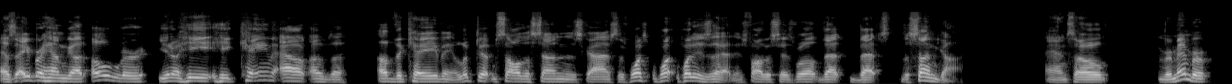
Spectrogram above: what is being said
as Abraham got older, you know, he he came out of the of the cave and looked up and saw the sun in the sky and says, "What what what is that?" And his father says, "Well, that that's the sun god." And so, remember,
